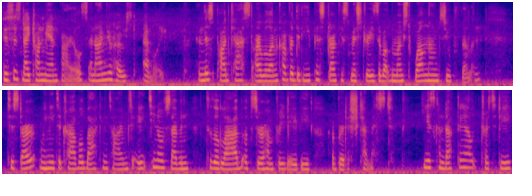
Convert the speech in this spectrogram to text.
This is Nitron Man Files, and I'm your host, Emily. In this podcast, I will uncover the deepest, darkest mysteries about the most well known supervillain. To start, we need to travel back in time to 1807 to the lab of Sir Humphrey Davy, a British chemist. He is conducting electricity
